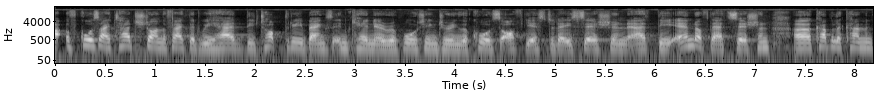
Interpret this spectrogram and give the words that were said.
Uh, of course, I touched on the fact that we had the top three banks in Kenya reporting during the course of yesterday's session. At the end of that session, a couple of com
